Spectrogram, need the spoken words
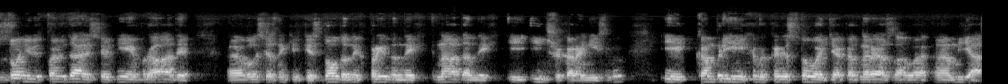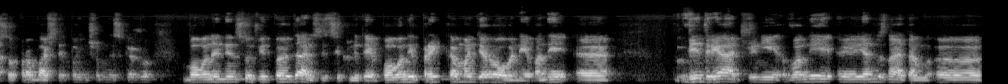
в зоні відповідальності однієї бригади е, величезна кількість доданих, приданих, наданих і інших організмів, і камбрії їх використовують як одноразове е, м'ясо. Пробачте, по іншому не скажу, бо вони не несуть відповідальності цих людей, бо вони прикомандіровані, вони е, відряджені, вони е, я не знаю там. Е,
